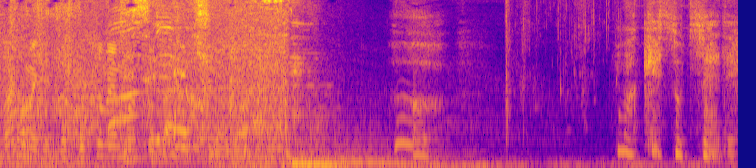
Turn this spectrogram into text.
Poi come detto, il costume è molto bello. Ma che succede?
